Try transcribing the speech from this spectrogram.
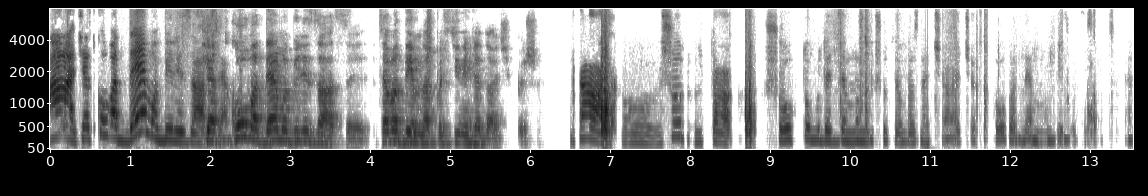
а, часткова демобілізація. Часткова демобілізація. Це Вадим, наш постійний глядач, пише. Так, о, що так? Що хто буде демобілізація? Що це обозначає? Часткова демобілізація.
